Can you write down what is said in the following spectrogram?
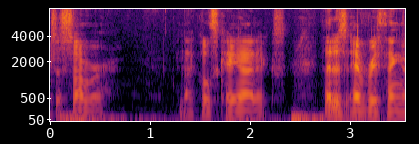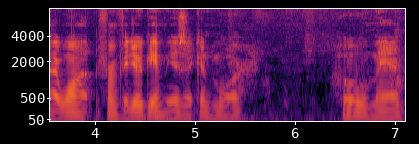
Into Summer. Knuckles Chaotix. That is everything I want from video game music and more. Oh man.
